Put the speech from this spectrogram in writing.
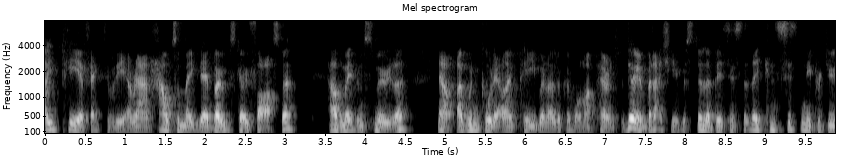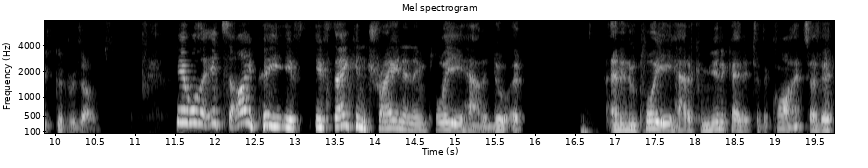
IP effectively around how to make their boats go faster, how to make them smoother, now, I wouldn't call it IP when I look at what my parents were doing, but actually, it was still a business that they consistently produced good results. Yeah, well, it's IP if if they can train an employee how to do it, and an employee how to communicate it to the client. So the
